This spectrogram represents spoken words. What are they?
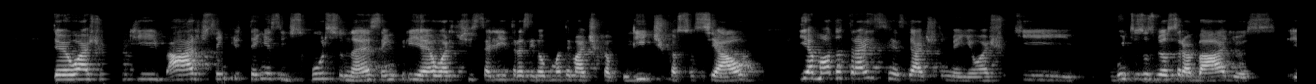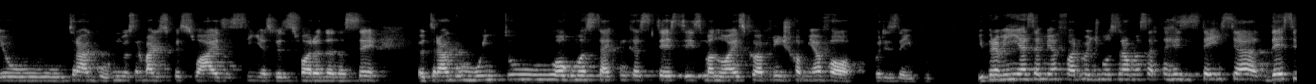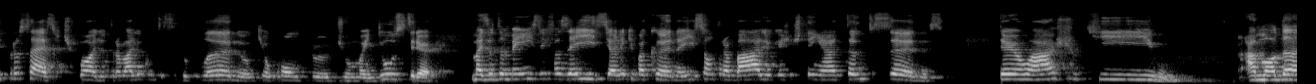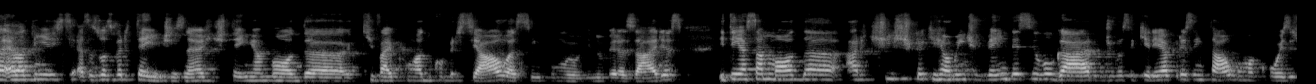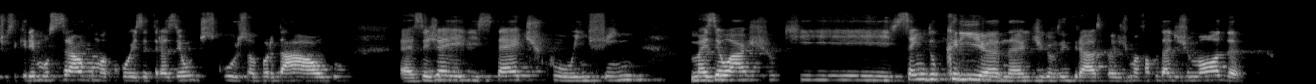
Então, eu acho que a arte sempre tem esse discurso, né? Sempre é o artista ali trazendo alguma temática política, social, e a moda traz esse resgate também. Eu acho que muitos dos meus trabalhos eu trago meus trabalhos pessoais assim às vezes fora da NC eu trago muito algumas técnicas têxteis manuais que eu aprendi com a minha avó por exemplo e para mim essa é a minha forma de mostrar uma certa resistência desse processo tipo olha eu trabalho com tecido plano que eu compro de uma indústria mas eu também sei fazer isso olha que bacana isso é um trabalho que a gente tem há tantos anos então eu acho que a moda ela tem essas duas vertentes, né? A gente tem a moda que vai para um lado comercial, assim como inúmeras áreas, e tem essa moda artística que realmente vem desse lugar de você querer apresentar alguma coisa, de você querer mostrar alguma coisa, trazer um discurso, abordar algo, é, seja ele estético, enfim. Mas eu acho que sendo cria, né, digamos entre aspas, de uma faculdade de moda,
